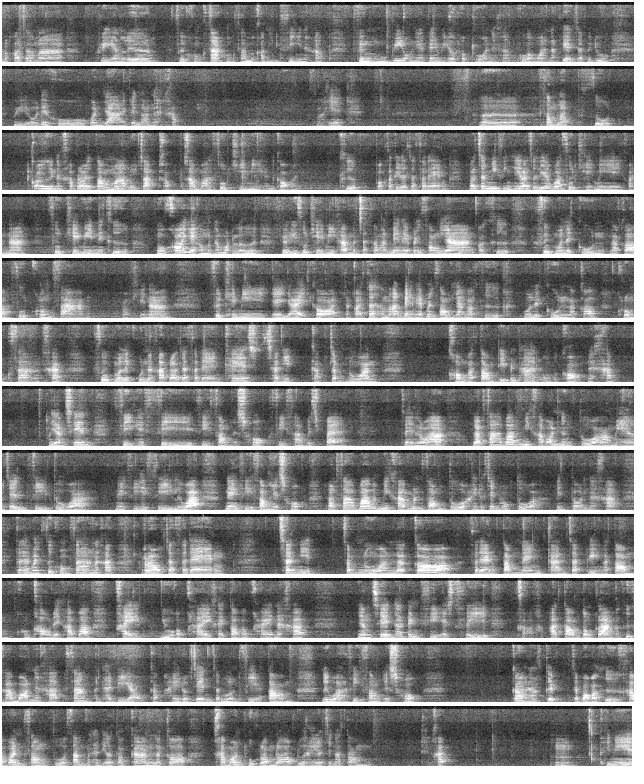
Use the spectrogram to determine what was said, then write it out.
เราก็จะมาเรียนเรื่องสื่อโครงสร้างของสารประกอบอินทรีย์นะครับ ซึ่งวิดีโอนี้เป็นวิดีโอทบทวนนะครับครูหวังว่านักเรียนจะไปดูวิดีโอได้ครูบรรยายไปแล้วนะครับ โอเค เอ่อสำหรับสูตรก่อนอื่นนะครับ เราจะต้องมารู้จักกับคำว่าสูตรเคมีกันก่อน คือปกติเราจะแสดง เราจะมีสิ่งที่เราจะเรียกว่าสูตรเคมีก่อนนะ สูตรเคมีนี่คือ หัวข้อใหญ่ของมันทั้งหมดเลยโดยที่สูตรเคมีครับมันจะสามารถแบ่งได้เป็น 2 อย่างก็คือสูตรโมเลกุล แล้วก็สูตรโครงสร้างโอเคนะสูตรเคมีใหญ่ ๆ ก่อน แล้วก็จะสามารถแบ่งได้เป็น 2 อย่างก็คือโมเลกุลแล้วก็โครงสร้างครับสูตรโมเลกุลนะครับ เราจะแสดงแค่ชนิดกับจำนวนของอะตอมที่เป็นธาตุองค์ประกอบนะครับ อย่างเช่น CH4 C2H6 C3H8 จะเห็นแล้วว่า เราทราบว่ามีคาร์บอน 1 ตัว มีไฮโดรเจน 4 ตัวใน CH4 หรือว่าใน C2H6 เราทราบว่ามันมีคาร์บอน 2 ตัวไฮโดรเจน 6 ตัวเป็นต้นนะครับ แต่ถ้าเป็นสูตรโครงสร้างนะครับ เราจะแสดงชนิดจำนวนแล้วก็แสดงตำแหน่งการจัดเรียงอะตอมของเขาได้ครับว่าใครอยู่กับใครใครต่อกับใครนะครับ อย่างเช่นถ้าเป็น CH4 อะตอมตรงกลางก็คือคาร์บอนนะครับ สร้างพันธะเดี่ยวกับไฮโดรเจนจำนวน4อะตอม หรือว่า C2H6 ก็ถ้าเกิดจะบอกก็คือคาร์บอน2ตัวสร้างพันธะเดี่ยวต่อกัน แล้วก็คาร์บอนถูกล้อมรอบด้วยไฮโดรเจนอะตอมครับทีนี้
